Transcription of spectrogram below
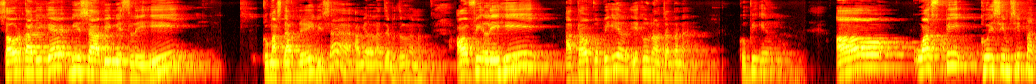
saur tadi ge bisa bimislihi ku masdar deui bisa ambil nanti betul nama. Au fi'lihi atau ku fi'il ieu ku au waspi ku isim sifat.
